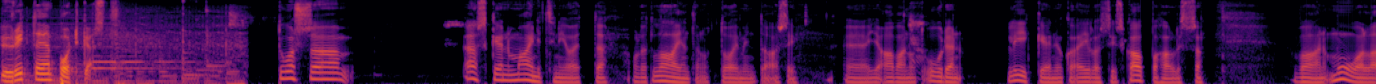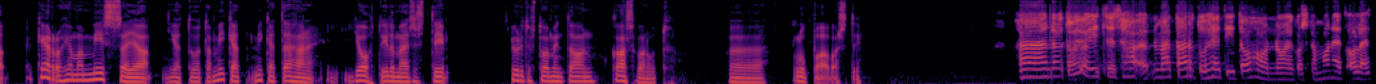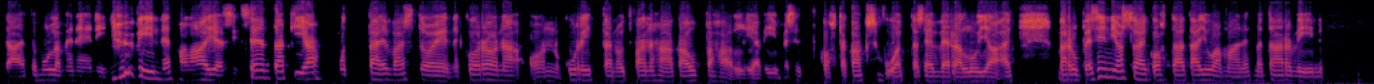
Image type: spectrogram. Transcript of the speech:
Yrittäjän podcast. Tuossa äsken mainitsin jo, että olet laajentanut toimintaasi ja avannut uuden liikkeen, joka ei ole siis kauppahallissa, vaan muualla. Kerro hieman missä ja, ja tuota, mikä, mikä tähän johti. Ilmeisesti yritystoiminta on kasvanut öö, lupaavasti. No toi on itse asiassa, mä tartun heti tohon noin, koska monet olettaa, että mulla menee niin hyvin, että mä laajensin sen takia, mutta päinvastoin korona on kurittanut vanhaa kauppahallia viimeiset kohta kaksi vuotta sen verran lujaa, että mä rupesin jossain kohtaa tajuamaan, että mä tarviin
